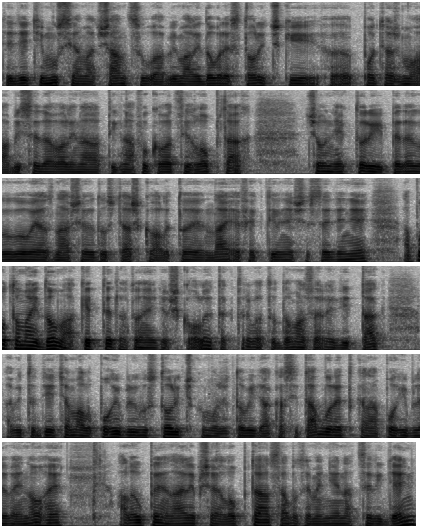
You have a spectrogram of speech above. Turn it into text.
tie deti musia mať šancu, aby mali dobré stoličky, e, poťažmo, aby sedávali na tých nafukovacích loptách, čo niektorí pedagógovia znášajú dosť ťažko, ale to je najefektívnejšie sedenie. A potom aj doma. Keď teda to nejde v škole, tak treba to doma zariadiť tak, aby to dieťa malo pohyblivú stoličku. Môže to byť akási taburetka na pohyblivej nohe, ale úplne najlepšia je lopta, samozrejme nie na celý deň,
